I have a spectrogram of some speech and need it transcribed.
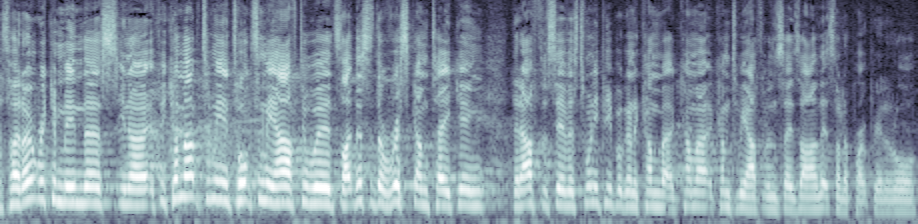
so I don't recommend this. You know, if you come up to me and talk to me afterwards, like this is the risk I'm taking, that after the service, 20 people are going to come, come, come to me afterwards and say, oh, that's not appropriate at all.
